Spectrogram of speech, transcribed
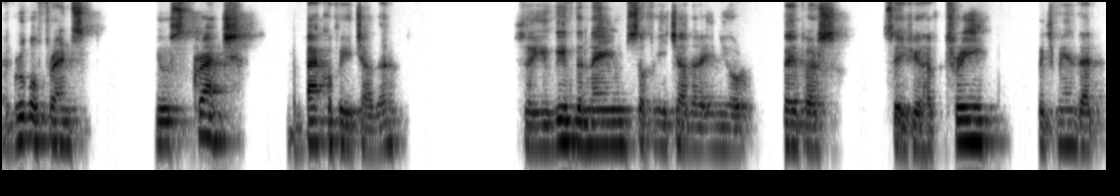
a group of friends, you scratch the back of each other. So you give the names of each other in your papers. So if you have three, which means that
